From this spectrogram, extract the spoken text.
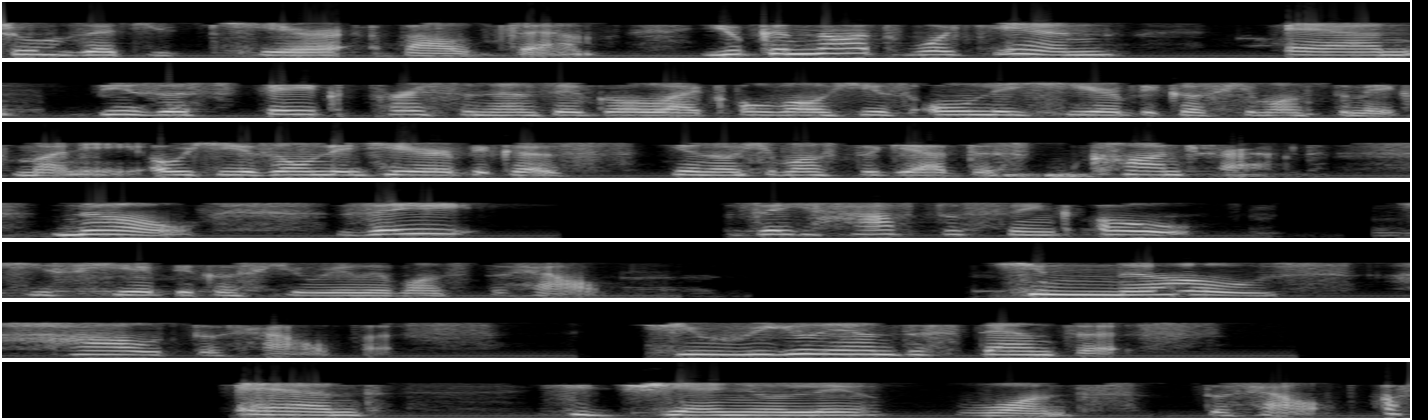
show that you care about them. You cannot walk in and be this fake person and they go like, oh, well, he's only here because he wants to make money. Oh, he's only here because, you know, he wants to get this contract. No, they, they have to think, oh, he's here because he really wants to help. He knows how to help us. He really understands us. And he genuinely wants to help. Of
